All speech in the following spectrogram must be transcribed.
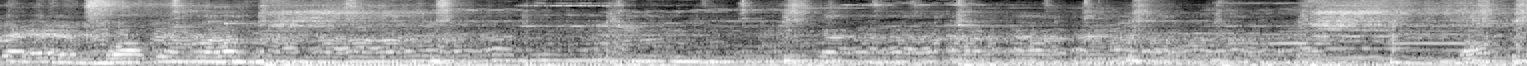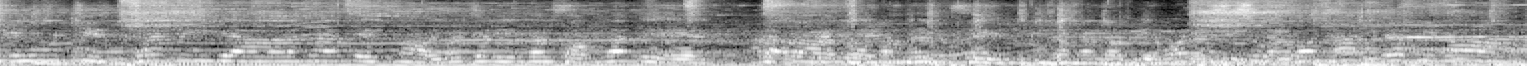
แต่บอกลาน้องมิวจิตวิทยานาเด็กหน่อยวัชรินทร์ทั้งสองนั่นเอกจากประตูบันเทิงศิลป์จากการระเบียบวัฒนศิลป์ขอท่านและพี่น้อง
